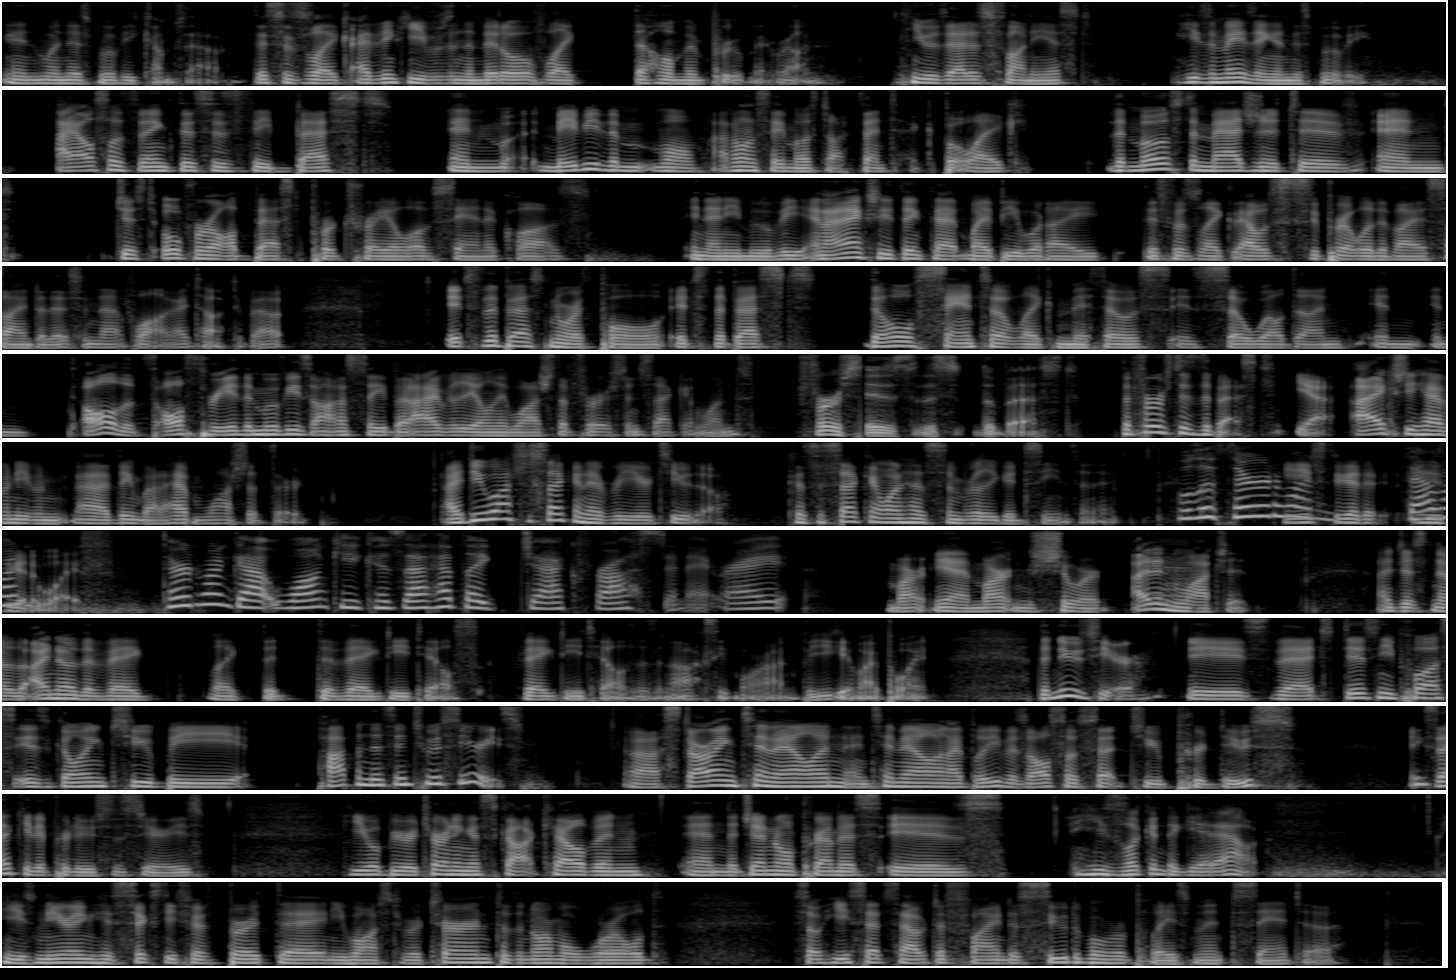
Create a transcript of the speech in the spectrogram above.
in when this movie comes out. This is like I think he was in the middle of like the home improvement run. He was at his funniest. He's amazing in this movie. I also think this is the best and maybe the well, I don't want to say most authentic, but like the most imaginative and just overall best portrayal of Santa Claus in any movie. And I actually think that might be what I this was like that was superlative I assigned to this in that vlog I talked about. It's the best North Pole. It's the best the whole Santa like mythos is so well done in in all the all three of the movies, honestly. But I really only watched the first and second ones. First is this the best. The first is the best. Yeah, I actually haven't even. I think about it, I haven't watched the third. I do watch the second every year too, though, because the second one has some really good scenes in it. Well, the third He one, needs to get. He that needs to get a wife. third one got wonky because that had like Jack Frost in it, right? Martin, yeah, Martin Short. I didn't watch it. I just know that I know the vague, like the the vague details. Vague details is an oxymoron, but you get my point. The news here is that Disney Plus is going to be popping this into a series, uh, starring Tim Allen, and Tim Allen, I believe, is also set to produce, executive produce the series. He will be returning as Scott Calvin, and the general premise is he's looking to get out. He's nearing his 65th birthday, and he wants to return to the normal world. So he sets out to find a suitable replacement, Santa,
